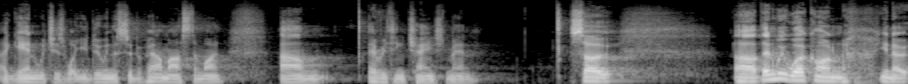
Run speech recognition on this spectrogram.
again which is what you do in the superpower mastermind um, everything changed man so uh, then we work on, you know,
